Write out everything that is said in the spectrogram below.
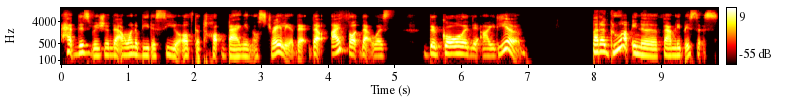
had this vision that I want to be the CEO of the top bank in Australia. That that I thought that was the goal and the idea. But I grew up in a family business.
